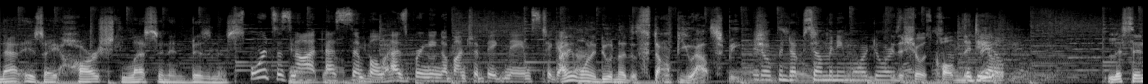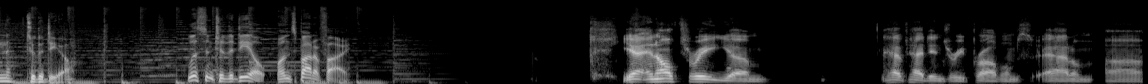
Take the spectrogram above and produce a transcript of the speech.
That is a harsh lesson in business. Sports is not And, as um, simple you know, I- as bringing a bunch of big names together. I didn't want to do another stomp you out speech. It opened up so many more doors. The show is called The deal. Listen to The Deal. Listen to the deal on Spotify. Yeah, and all three um, have had injury problems, Adam, uh,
